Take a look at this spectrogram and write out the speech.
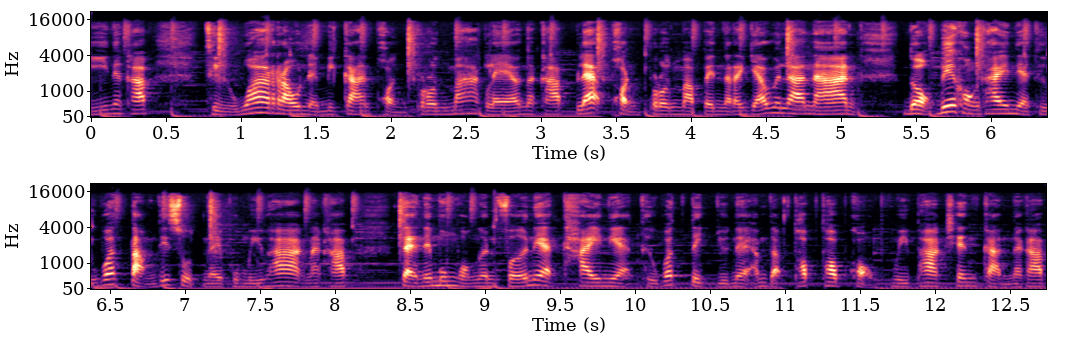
นี้นะครับถือว่าเราเนี่ยมีการผ่อนปรนมากแล้วนะครับและผ่อนปรนมาเป็นระยะเวลานาน ดอกเบี้ยของไทยเนี่ยถือว่าต่ำที่สุดในภูมิภาคนะครับแต่ในมุมของเงินเฟ้อเนี่ยไทยเนี่ยถือว่าติดอยู่ในอันดับท็อปๆของภูมิภาคเช่นกันนะครับ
